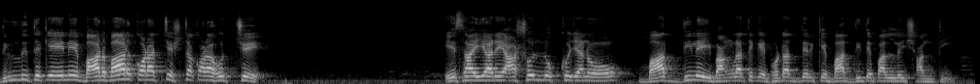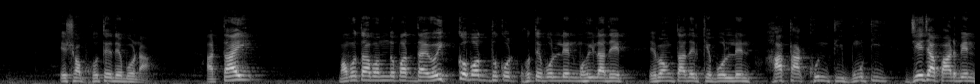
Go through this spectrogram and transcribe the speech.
দিল্লি থেকে এনে বারবার করার চেষ্টা করা হচ্ছে, এসআইআরে আসল লক্ষ্য যেন বাদ দিলেই বাংলা থেকে ভোটারদেরকে বাদ দিতে পারলেই শান্তি। এসব হতে দেব না। আর তাই মমতা বন্দ্যোপাধ্যায় ঐক্যবদ্ধ হতে বললেন মহিলাদের এবং তাদেরকে বললেন হাতা, খুন্তি, বঁটি, যে যা পারবেন।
